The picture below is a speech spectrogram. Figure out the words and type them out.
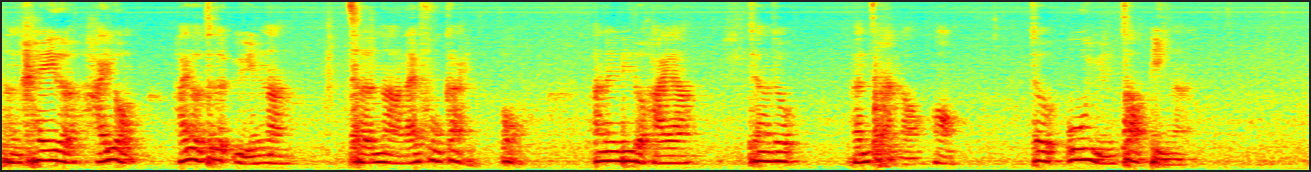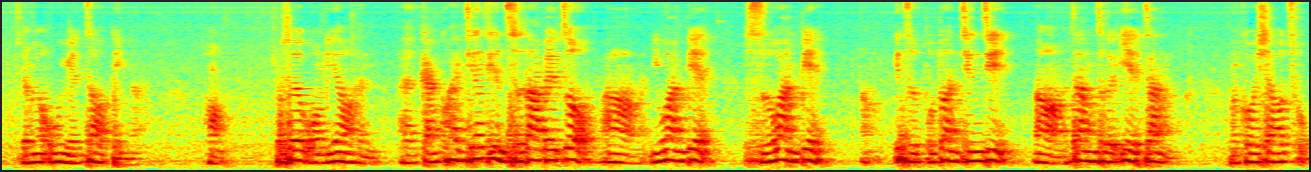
很黑了，还有还有这个云呐、尘呐来覆盖哦，安内利都嗨呀，这样就很惨哦，哦，就乌云罩顶啊，有没有乌云罩顶啊？好，所以我们要很很赶快精进持大悲咒啊，一万遍、十万遍啊，一直不断精进啊，让这个业障能够消除。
